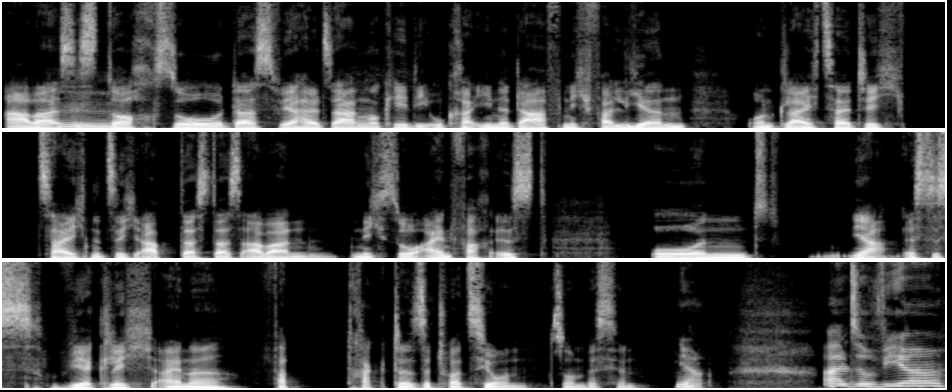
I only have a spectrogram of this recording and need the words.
Aber es hm. ist mhm. doch so, dass wir halt sagen, okay, die Ukraine darf nicht verlieren und gleichzeitig zeichnet sich ab, dass das aber nicht so einfach ist. Und ja, es ist wirklich eine vertrackte Situation, so ein bisschen. Ja. Also wir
